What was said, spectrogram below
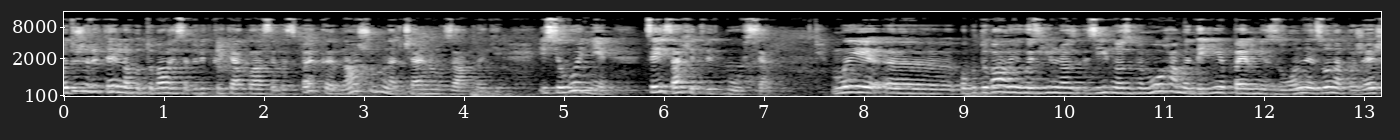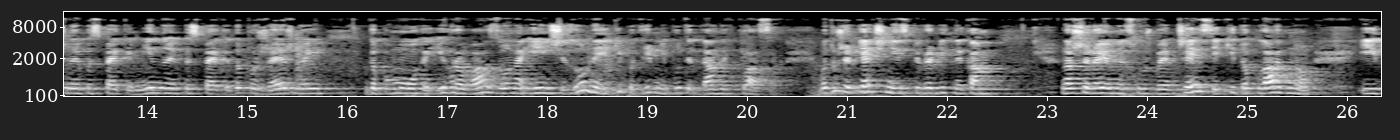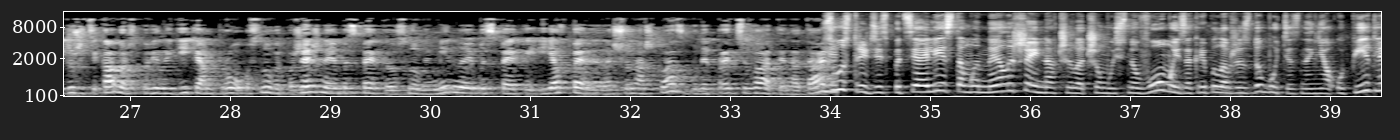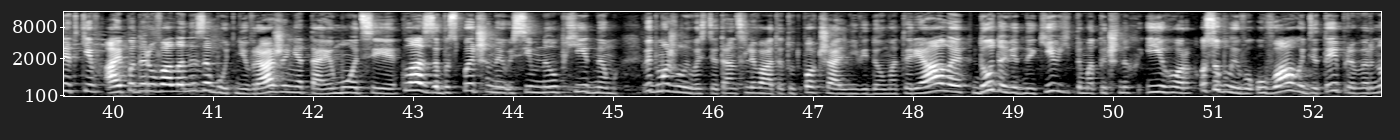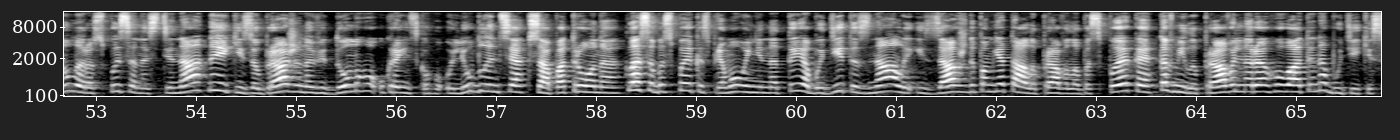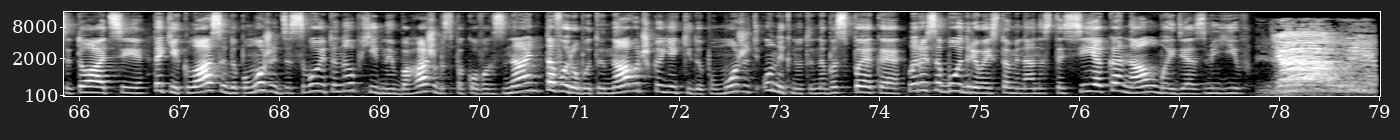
Ми дуже ретельно готувалися до відкриття класу безпеки в нашому навчальному закладі. І сьогодні цей захід відбувся. Ми е, побудували його згідно, згідно з вимогами, де є певні зони: зона пожежної безпеки, мінної безпеки, до пожежної допомоги, ігрова зона і інші зони, які потрібні бути в даних класах. Ми дуже вдячні співробітникам нашої районної служби МЧС, які докладно і дуже цікаво розповіли дітям про основи пожежної безпеки, основи мінної безпеки. І я впевнена, що наш клас буде працювати надалі. Зустріч зі спеціалістами не лише й навчила чомусь новому і закріпила вже здобуті знання у підлітків, а й подарувала незабутні враження та емоції. Клас забезпечений усім необхідним від можливості транслювати тут повчальні відеоматеріали до довідників й тематичних ігор. Особливу увагу дітей привернула розписана стіна, на якій зображено відомого українського улюбленця пса патрона. Класи безпеки спрямовані на те, аби діти знали і завжди пам'ятали правила безпеки та вміли правильно реагувати на будь-які ситуації. Такі класи допоможуть засвоїти необхідний багаж безпекових знань та виробити навички, які допоможуть уникнути небезпеки. Лариса Бодрєва, Істоміна Анастасія, канал Медіа Зміїв. Дякую!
